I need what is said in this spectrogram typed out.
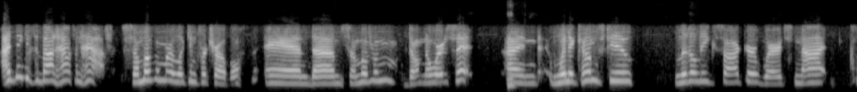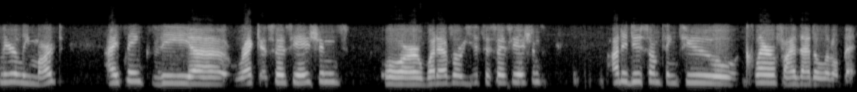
I think it's about half and half. Some of them are looking for trouble, and um, some of them don't know where to sit. And when it comes to little league soccer, where it's not clearly marked, I think the uh, rec associations or whatever youth associations ought to do something to clarify that a little bit.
